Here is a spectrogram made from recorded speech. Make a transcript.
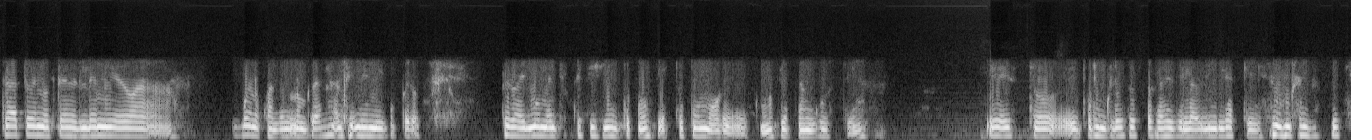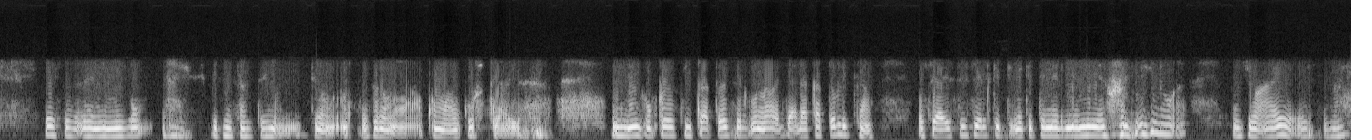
trato de no tenerle miedo a, bueno, cuando nombran al enemigo, pero pero hay momentos que sí siento como cierto temor, eh, como cierta angustia. Esto, eh, por ejemplo, esos pasajes de la Biblia que nombran así, es el enemigo, ay, Santo, yo no sé, pero como angustia. Y digo, pero si trato de ser una verdadera católica, o sea, ese es el que tiene que tenerme miedo a mí, no yo a él, ¿no?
